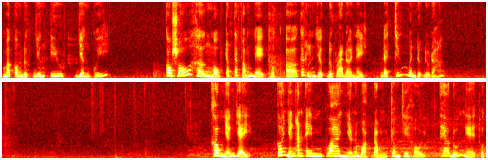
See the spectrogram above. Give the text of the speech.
mà còn được dân yêu, dân quý. Con số hơn 100 tác phẩm nghệ thuật ở các lĩnh vực được ra đời này đã chứng minh được điều đó. Không những vậy, có những anh em qua nhiều năm hoạt động trong chi hội theo đuổi nghệ thuật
